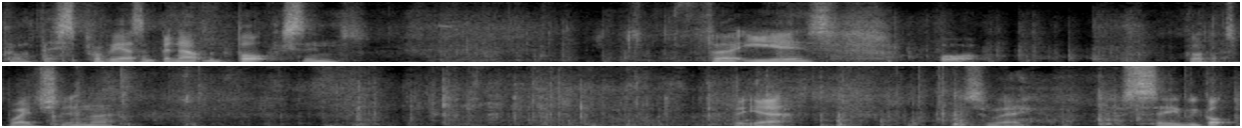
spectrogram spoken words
God, this probably hasn't been out the box in 30 years. Oh, God, that's wedged in there. But yeah, so let's see, we got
